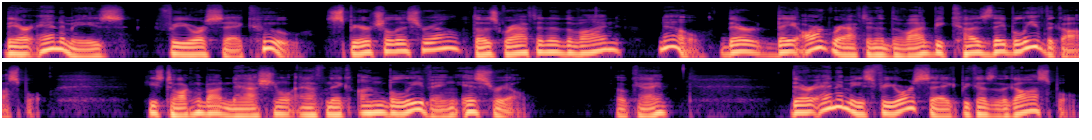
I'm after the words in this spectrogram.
they are enemies for your sake. Who? Spiritual Israel? Those grafted into the vine? No, they're they are grafted into the vine because they believe the gospel. He's talking about national, ethnic, unbelieving Israel. Okay? They're enemies for your sake because of the gospel.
